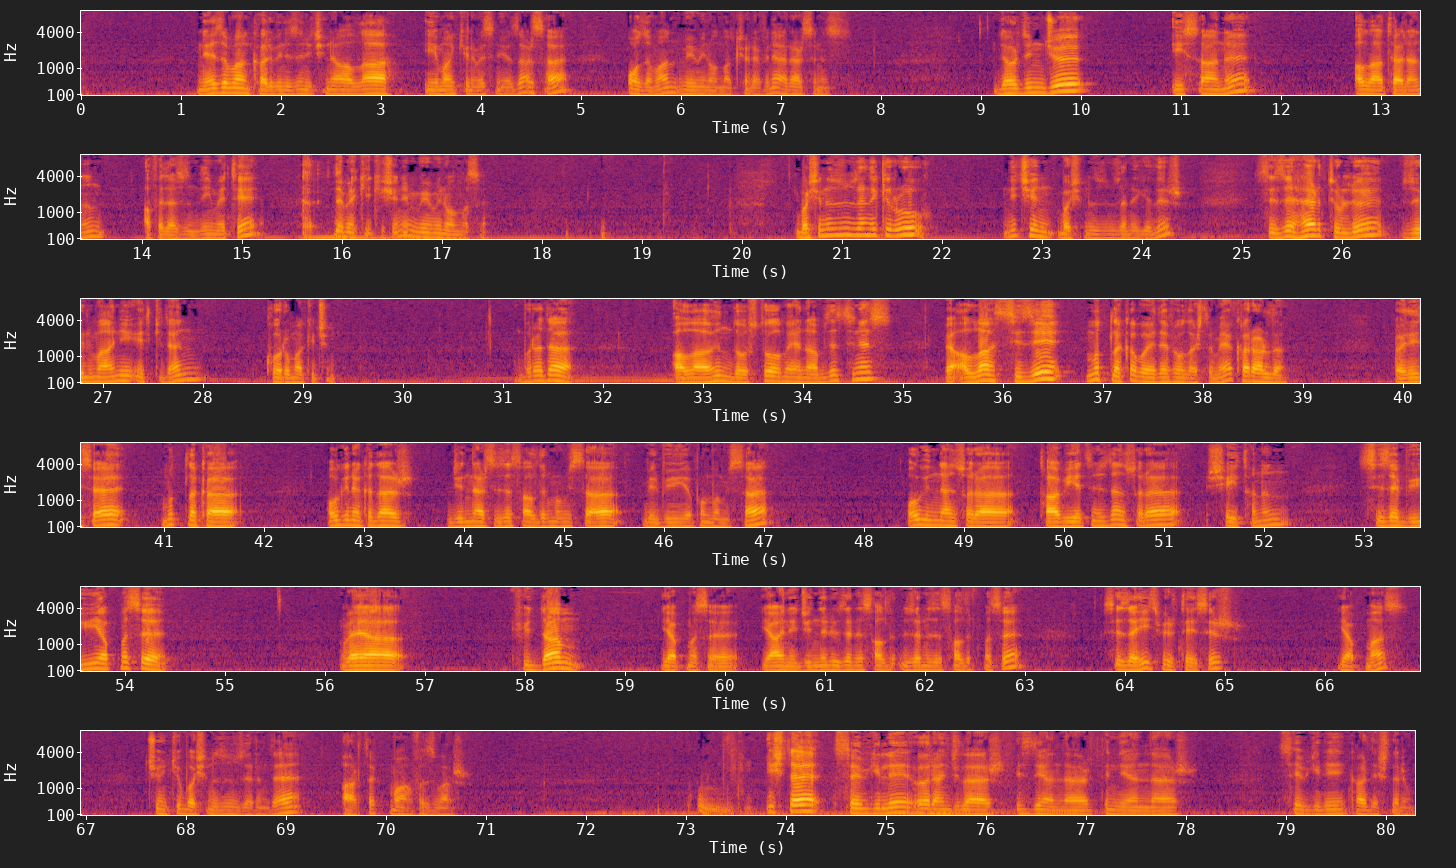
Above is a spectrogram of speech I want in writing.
Ne zaman kalbinizin içine Allah iman kelimesini yazarsa o zaman mümin olmak şerefine erersiniz. Dördüncü ihsanı allah Teala'nın affedersin nimeti demek ki kişinin mümin olması. Başınızın üzerindeki ruh niçin başınızın üzerine gelir? Sizi her türlü zulmani etkiden korumak için. Burada Allah'ın dostu olmaya namzetsiniz ve Allah sizi mutlaka bu hedefe ulaştırmaya kararlı. Öyleyse mutlaka o güne kadar cinler size saldırmamışsa, bir büyü yapılmamışsa o günden sonra tabiyetinizden sonra şeytanın size büyü yapması veya hüddam yapması yani cinleri üzerine saldır, üzerinize saldırtması size hiçbir tesir yapmaz. Çünkü başınızın üzerinde artık muhafız var. İşte sevgili öğrenciler, izleyenler, dinleyenler, sevgili kardeşlerim.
